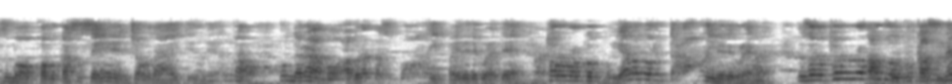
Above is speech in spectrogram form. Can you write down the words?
つも昆布かす1000円ちょうだいって言うねやんか。ほんならもう油かすボーンいっぱい入れてくれて、はい。とろろ昆布も山盛りドーン入れてくれんねん。そのとろろ昆布あ昆布かすね？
